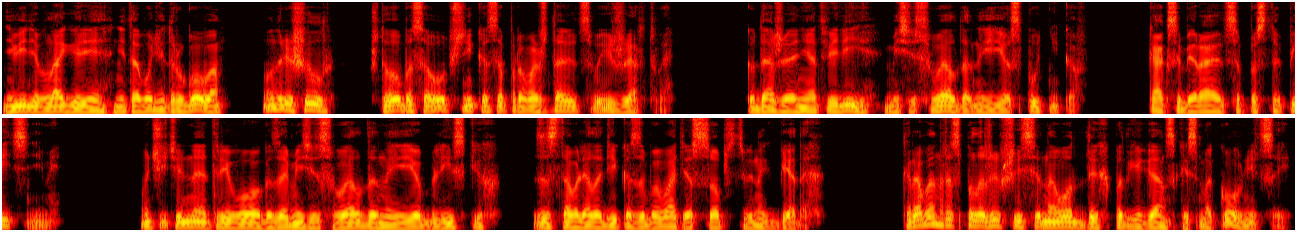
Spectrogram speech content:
Не видя в лагере ни того, ни другого, он решил, что оба сообщника сопровождают свои жертвы. Куда же они отвели миссис Уэлдон и ее спутников? Как собираются поступить с ними? Мучительная тревога за миссис Уэлдон и ее близких заставляла дико забывать о собственных бедах. Караван, расположившийся на отдых под гигантской смоковницей,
